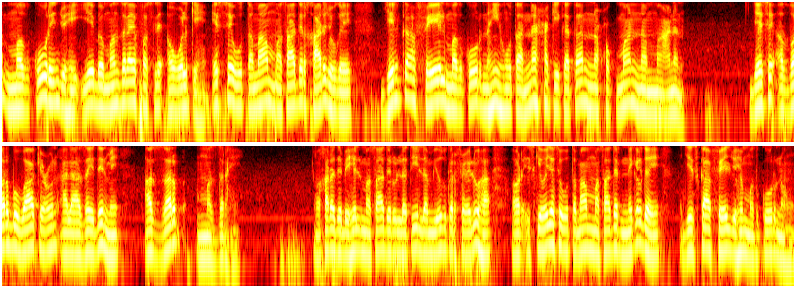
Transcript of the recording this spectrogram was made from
मज़कूर जो है, ये बमंजल फ़सल अव्वल के हैं। इससे वो तमाम मसादिर खारिज हो गए, जिनका फ़ेल मज़कूर नहीं होता, न हकीकता न हुक्मन, न मानन। जैसे अज़रब वाक़ अला जैदिन में अज़रब मजदर हैं। वखरज बहिल मसादिरती लम यूज़ कर फ़ैलुहा, और इसकी वजह से वो तमाम मसादिर निकल गए, जिसका फ़ेल जो है मदकूर न हो।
